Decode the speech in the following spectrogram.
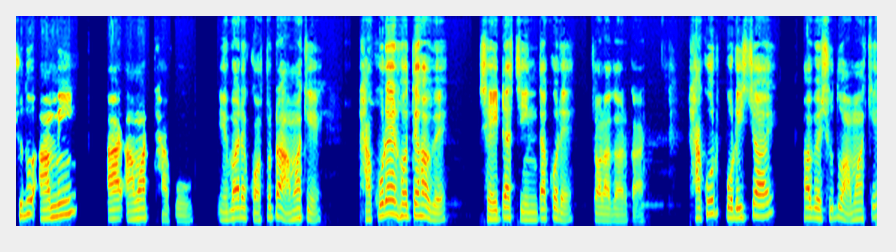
শুধু আমি আর আমার ঠাকুর, এবারে কতটা আমাকে ঠাকুরের হতে হবে, সেইটা চিন্তা করে চলা দরকার। ঠাকুর পরিচয় হবে শুধু আমাকে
